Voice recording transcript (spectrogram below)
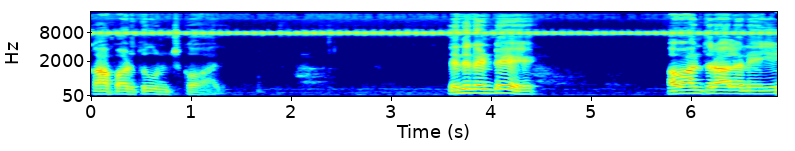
కాపాడుతూ ఉంచుకోవాలి. ఎందుకంటే అవాంతరాలు అనేవి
